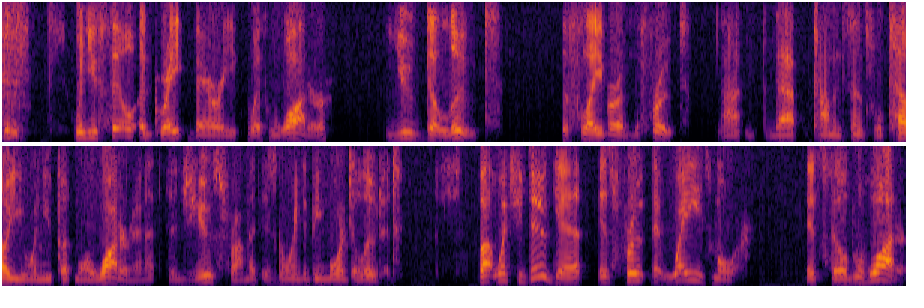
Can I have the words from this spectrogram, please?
when you fill a grape berry with water, you dilute the flavor of the fruit. Uh, that common sense will tell you when you put more water in it, the juice from it is going to be more diluted. But what you do get is fruit that weighs more. It's filled with water.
